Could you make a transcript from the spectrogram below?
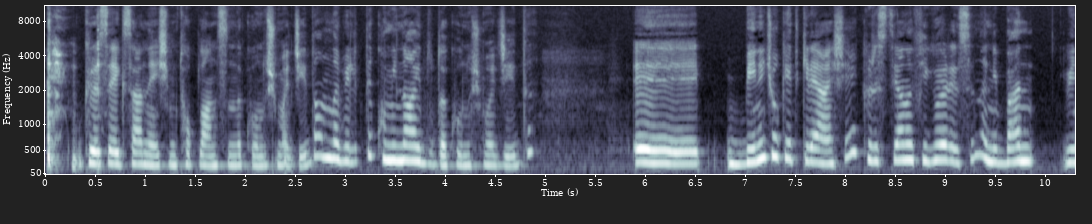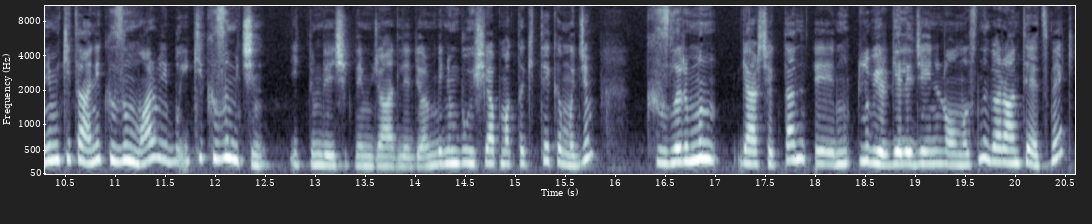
küresel eksen değişim toplantısında konuşmacıydı. Onunla birlikte Kuminaidu da konuşmacıydı. E, beni çok etkileyen şey Christiana Figueres'in hani ben benim iki tane kızım var ve bu iki kızım için iklim değişikliği mücadele ediyorum. Benim bu işi yapmaktaki tek amacım kızlarımın gerçekten e, mutlu bir geleceğinin olmasını garanti etmek.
